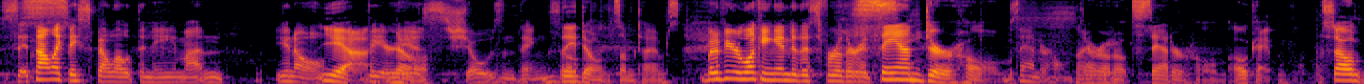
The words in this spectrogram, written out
say. It's not like they spell out the name on, you know, Yeah, various shows and things. They don't sometimes. But if you're looking into this further, it's Sanderholm. Sanderholm. I wrote out Sanderholm. Okay. So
